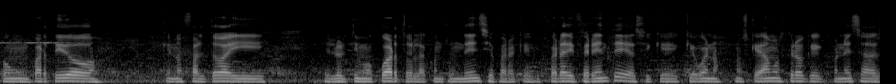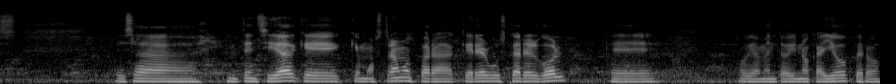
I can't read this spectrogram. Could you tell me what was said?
Fue un partido que nos faltó ahí el último cuarto, la contundencia para que fuera diferente, así que, bueno, nos quedamos creo que con esas esa intensidad que, mostramos para querer buscar el gol. Obviamente hoy no cayó, pero,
